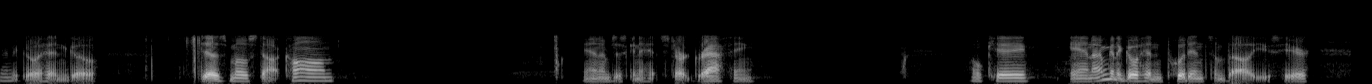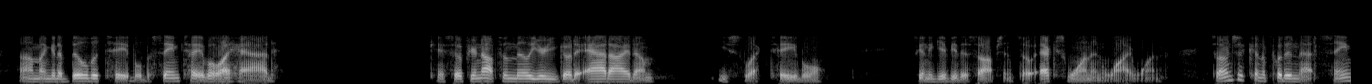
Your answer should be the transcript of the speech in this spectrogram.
I'm going to go ahead and go desmos.com. And I'm just going to hit start graphing. Okay, and I'm going to go ahead and put in some values here. Um, I'm going to build a table, the same table I had Okay, so if you're not familiar, you go to Add Item, you select Table. It's going to give you this option, so X1 and Y1. So I'm just going to put in that same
